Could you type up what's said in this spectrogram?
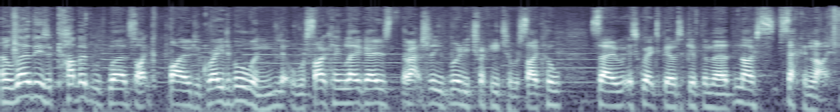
And although these are covered with words like biodegradable and little recycling logos, they're actually really tricky to recycle, so it's great to be able to give them a nice second life.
